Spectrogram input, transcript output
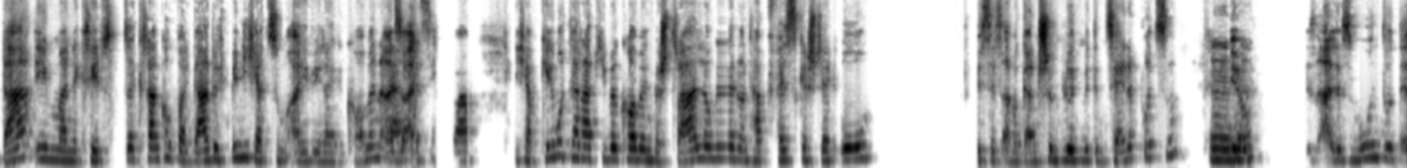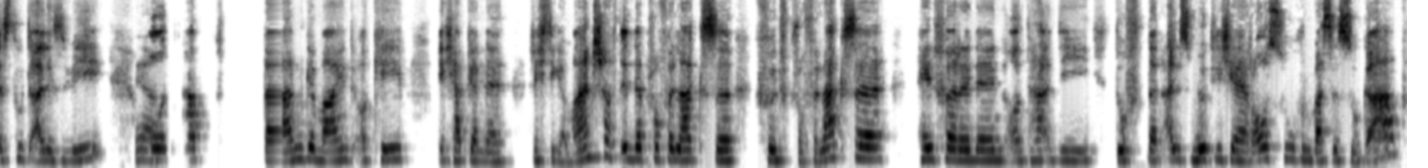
da eben meine Krebserkrankung, weil dadurch bin ich ja zum Ayurveda gekommen. Also ja. als ich war, ich habe Chemotherapie bekommen, Bestrahlungen und habe festgestellt, oh, ist jetzt aber ganz schön blöd mit dem Zähneputzen. Mhm. ist alles wund und es tut alles weh. Ja. Und habe dann gemeint, okay, ich habe ja eine richtige Mannschaft in der Prophylaxe, fünf Prophylaxe-Helferinnen und die durften dann alles Mögliche heraussuchen, was es so gab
